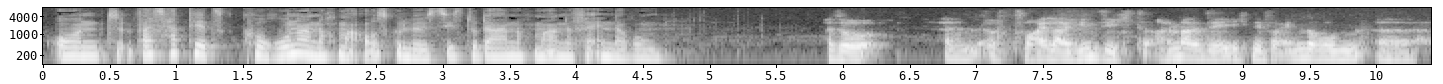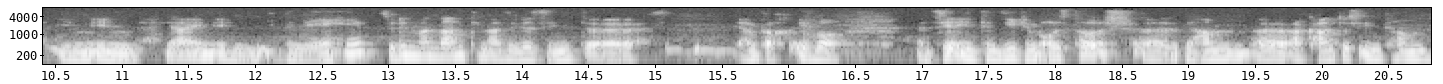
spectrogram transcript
Und was hat jetzt Corona nochmal ausgelöst? Siehst du da nochmal eine Veränderung? Also äh, auf zweierlei Hinsicht. Einmal sehe ich eine Veränderung äh, in, in, ja, in, in, in Nähe zu den Mandanten. Also wir sind äh, einfach über sehr intensiv im Austausch. Äh, wir haben äh, Accountus intern,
